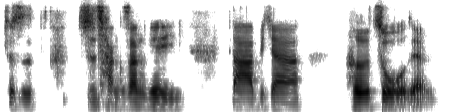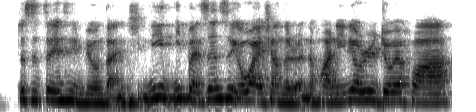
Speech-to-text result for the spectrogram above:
就是职场上可以大家比较合作这样。就是这件事情不用担心，你你本身是一个外向的人的话，你六日就会花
